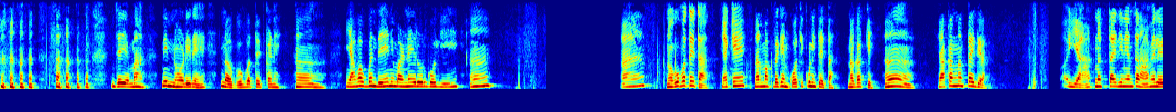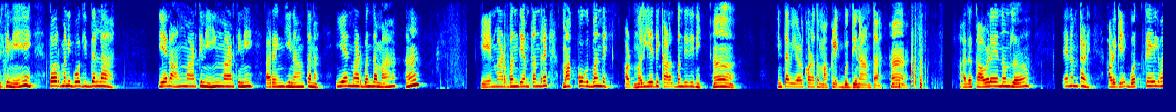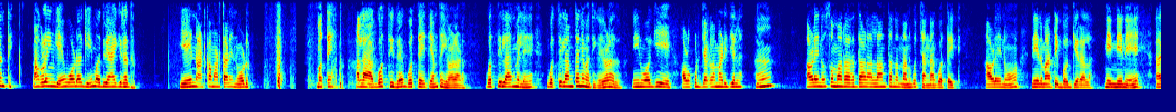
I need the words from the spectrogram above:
ಜಯಮ್ಮ, ನೀನ್ ನೋಡಿರೆ ನಗು ಬರ್ತೈತೆ ಕಣೆ. ಹಾ, ಯಾವಾಗ ಬಂದೆ ನಿಮ್ಮ ಅಣ್ಣ ಇರೋರ್ಗೆ ಹೋಗಿ? ನಗು ಬತ್ತೈತಾ? ಯಾಕೆ? ನನ್ನ ಮಕ್ಳಿಗೆ ಏನು ಕೋತಿ ಕುಣಿತೈತಾ ನಗಕ್ಕೆ? ಹಾ ಯಾಕಂಗ್ ನಗ್ತಾ ಇದ್ಯಾ ಯಾಕೆ ನಗ್ತಾ ಇದ್ದೀನಿ ಅಂತ ಆಮೇಲೆ ಹೇಳ್ತೀನಿ. ತವ್ರ ಮನೆಗೆ ಹೋಗಿದ್ದಲ್ಲ. ಏನು ಹಂಗೆ ಮಾಡ್ತೀನಿ, ಹಿಂಗ್ ಮಾಡ್ತೀನಿ? ಅವ್ರ ಹಂಗಿನ ಅಂತಾನ. ಏನ್ ಮಾಡಿ ಬಂದಮ್ಮ? ಹಾ? ಏನ್ ಮಾಡಿ ಬಂದೆ ಅಂತಂದ್ರೆ ಮಕ್ಕ ಹೋಗುದ್ ಬಂದೆ. ಅವ್ಳ ಮರ್ಯಾದೆ ಕಾಳದ್ ಬಂದಿದ್ದೀನಿ. ಹಾ. ಇಂಥವು ಹೇಳ್ಕೊಳ್ಳೋದು ಮಕ್ಳಿಗೆ ಬುದ್ಧಿನ ಅಂತಾನೆ. ಹಾ. ಅದಕ್ಕೆ ಅವಳು ಏನಂದ್ಲು? ಏನಂತಾಳೆ? ಅವಳಿಗೆ ಗೊತ್ತೇ ಇಲ್ವಂತೆ. ಮಗಳು ಹಿಂಗೆ ಓಡೋಗಿ ಮದುವೆ ಆಗಿರೋದು. ಏನ್ ನಾಟಕ ಮಾಡ್ತಾಳೆ ನೋಡು. ಮತ್ತೆ, ಅಲ್ಲ, ಗೊತ್ತಿದ್ರೆ ಗೊತ್ತೈತೆ ಅಂತ ಹೇಳೋಳು. ಗೊತ್ತಿಲ್ಲ ಅಂದಮೇಲೆ ಗೊತ್ತಿಲ್ಲ ಅಂತಾನೆ ಮತ್ತೆ ಹೇಳೋದು ನೀನು ಹೋಗಿ ಅವಳು ಕೂಡ ಜಗಳ ಮಾಡಿದ್ಯಲ್ಲ ಹ್ಮ್ ಅವಳೇನು ಸುಮಾರು ಅದಾಳಲ್ಲ ಅಂತ ನನಗೂ ಚೆನ್ನಾಗಿ ಗೊತ್ತೈತಿ. ಅವಳೇನು ನಿನ್ನ ಮಾತಿಗೆ ಬಗ್ಗಿರಲ್ಲ. ನಿನ್ನೇನೆ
